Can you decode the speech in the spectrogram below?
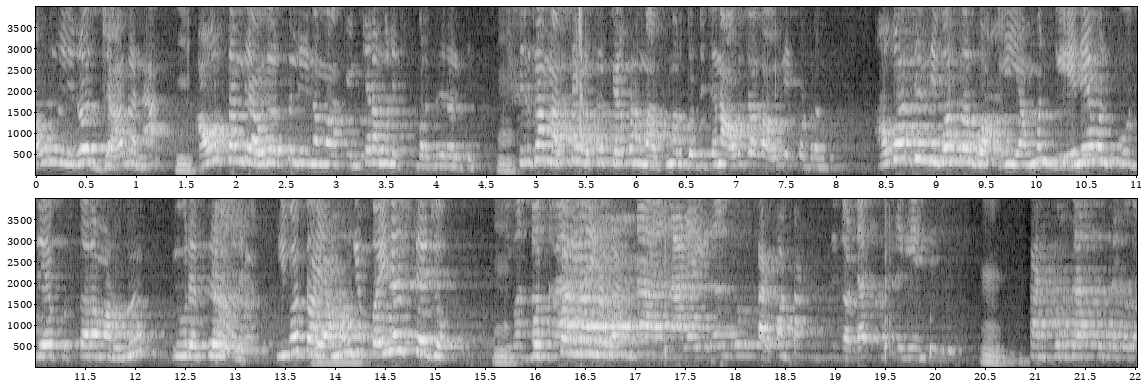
ಅವ್ರು ಇರೋ ಜಾಗನ ಅವ್ರ ತಂದೆ ಯಾವ್ದೋ ಹೊತ್ತಲ್ಲಿ ನಮ್ಮ ಕೆಂಕೆರಮ್ಮನ ಹೆಸರು ಬರ್ದಿರಂತೆ ತಿರ್ಗಾ ಮತ್ತೆ ಅವ್ರ ಹತ್ರ ಕೇಳ್ಕೊಂಡು ನಮ್ಮ ಹಸ್ಮರ್ ದೊಡ್ಡ ಜನ ಅವ್ರ ಜಾಗ ಅವ್ರಿಗೆ ಕೊಡ್ರಂತೆ ಅವತ್ತಿಂದ ಇವತ್ತವರೆಗೂ ಈ ಅಮ್ಮನ್ಗೆ ಏನೇ ಒಂದ್ ಪೂಜೆ ಪುರಸ್ಕಾರ ಮಾಡೋದು ಇವ್ರ ಹೆಸರು ಹೇಳ್ತಾರೆ. ಇವತ್ತು ಆ ಅಮ್ಮನ್ಗೆ ಫೈನಲ್ ಸ್ಟೇಜು ಬದುಕಲ್ಲ ಇರಲ್ರು ಕರ್ಕೊಂಡ್ ಹೊರ್ಟಿದ್ವಿ ದೊಡ್ಡ ಆಸ್ಪತ್ರೆಗೆ ಅಂತಿದ್ರು. ಕಾನ್ಪುರದ ಆಸ್ಪತ್ರೆಗೆ ಹೋದ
